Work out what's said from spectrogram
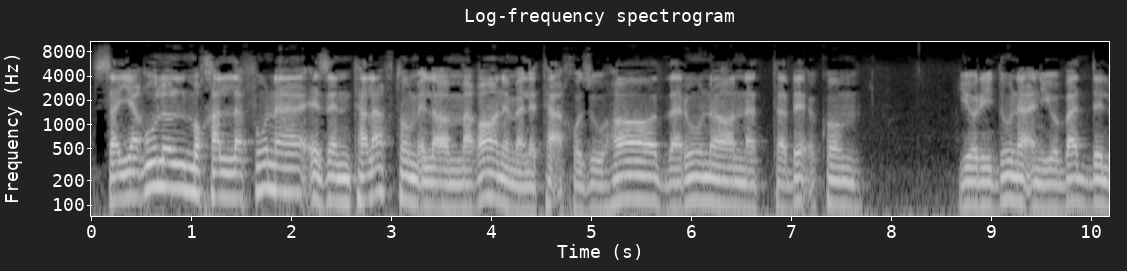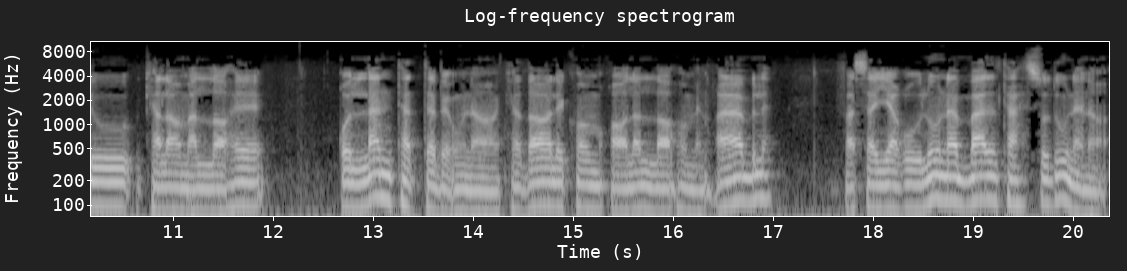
سیقول المخلفون از انطلقتم الى مغانم لتأخذوها درونا نتبعكم یریدون ان یبدلوا کلام الله قل لن تتبعونا كذلكم قال الله من قبل فسيقولون بل تحسدوننا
